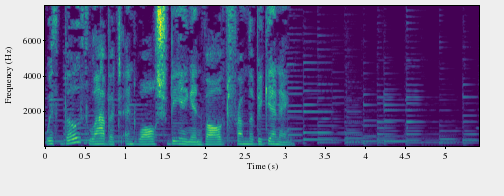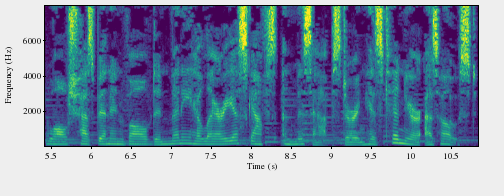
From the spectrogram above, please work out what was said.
with both Labbett and Walsh being involved from the beginning. Walsh has been involved in many hilarious gaffes and mishaps during his tenure as host.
